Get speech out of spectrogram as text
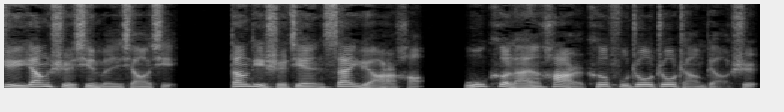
据央视新闻消息，当地时间三月二号，乌克兰哈尔科夫州州长表示，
